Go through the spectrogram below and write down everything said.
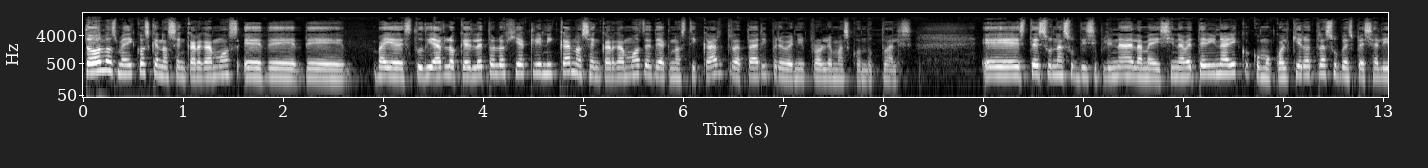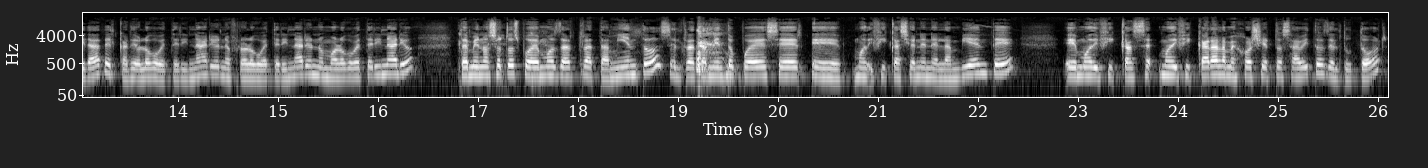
Todos los médicos que nos encargamos eh, de, de, vaya, de estudiar lo que es la etología clínica, nos encargamos de diagnosticar, tratar y prevenir problemas conductuales. Esta es una subdisciplina de la medicina veterinaria, como cualquier otra subespecialidad, el cardiólogo veterinario, el nefrólogo veterinario, el neumólogo veterinario. También nosotros podemos dar tratamientos. El tratamiento puede ser eh, modificación en el ambiente, eh, modificar a lo mejor ciertos hábitos del tutor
